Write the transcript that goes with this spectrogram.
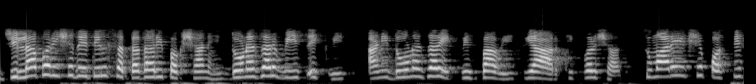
जिल्हा परिषदेतील सत्ताधारी पक्षाने दोन हजार वीस एकवीस आणि दोन हजार एकवीस बावीस या आर्थिक वर्षात सुमारे एकशे पस्तीस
